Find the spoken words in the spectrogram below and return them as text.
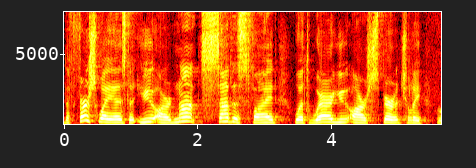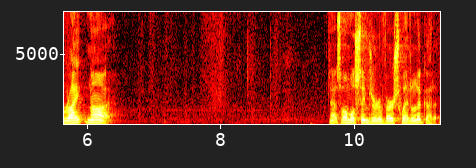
The first way is that you are not satisfied with where you are spiritually right now. That almost seems a reverse way to look at it.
